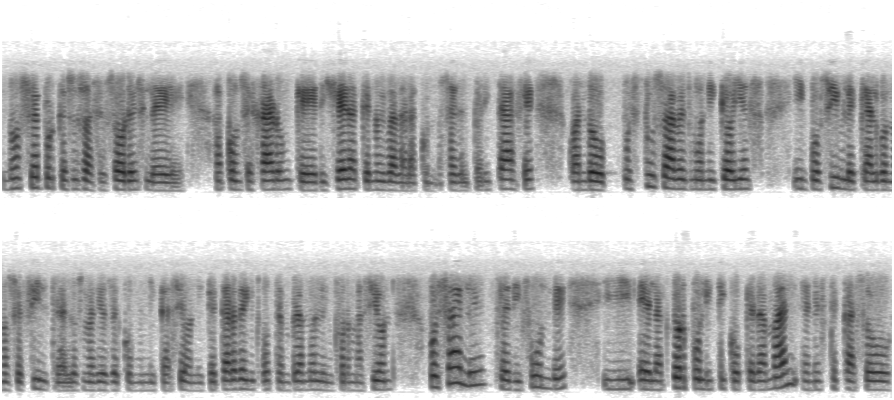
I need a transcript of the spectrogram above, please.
No sé por qué sus asesores le aconsejaron que dijera que no iba a dar a conocer el peritaje, cuando pues tú sabes, Mónica, hoy es imposible que algo no se filtre en los medios de comunicación y que tarde o temprano la información pues sale, se difunde y el actor político queda mal, en este caso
